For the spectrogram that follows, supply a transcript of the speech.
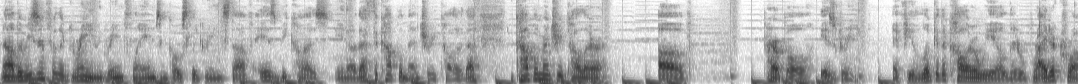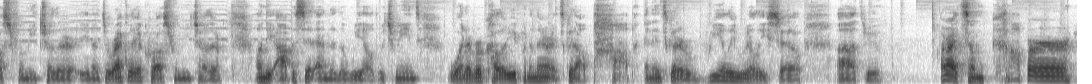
now the reason for the green green flames and ghostly green stuff is because you know that's the complementary color that the complementary color of purple is green if you look at the color wheel, they're right across from each other, you know, directly across from each other on the opposite end of the wheel, which means whatever color you put in there, it's going to pop and it's going to really, really show uh, through. All right, some copper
